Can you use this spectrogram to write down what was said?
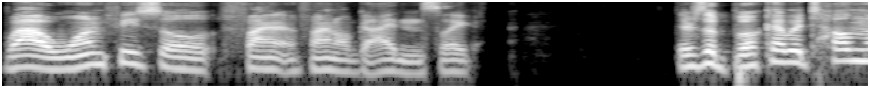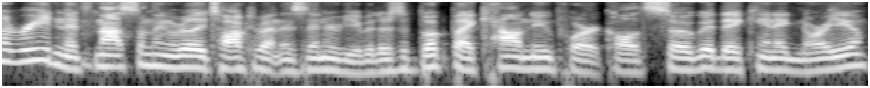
Wow, one final, final guidance. Like, there's a book I would tell them to read, and it's not something really talked about in this interview, but there's a book by Cal Newport called So Good They Can't Ignore You.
